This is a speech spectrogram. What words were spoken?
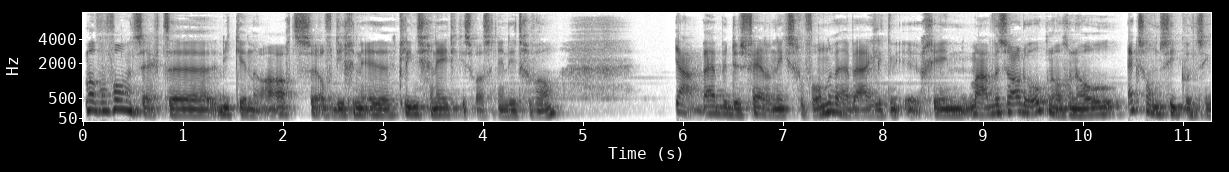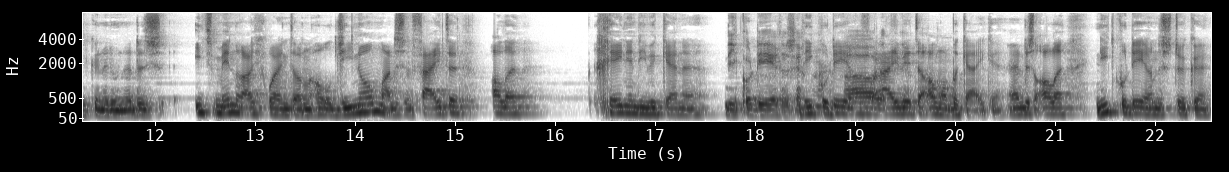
Maar vervolgens zegt uh, die kinderarts, of die uh, klinisch geneticus was het in dit geval. Ja, we hebben dus verder niks gevonden. We hebben eigenlijk eh, geen. Maar we zouden ook nog een whole exome sequencing kunnen doen. Dat is iets minder uitgebreid dan een whole genome. Maar dus in feite alle genen die we kennen. Die coderen, zeg Die coderen oh, voor eiwitten allemaal bekijken. Dus alle niet-coderende stukken,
